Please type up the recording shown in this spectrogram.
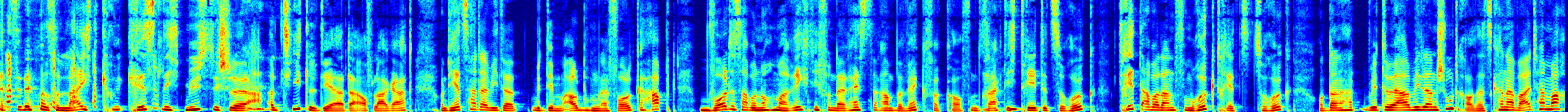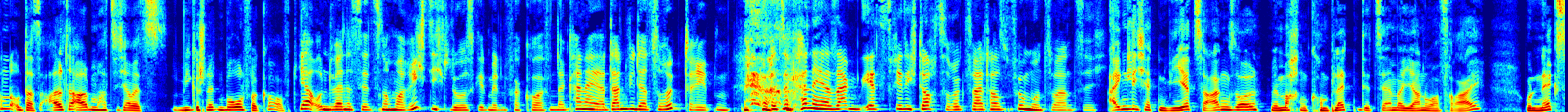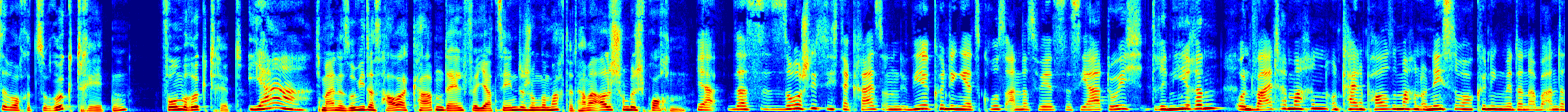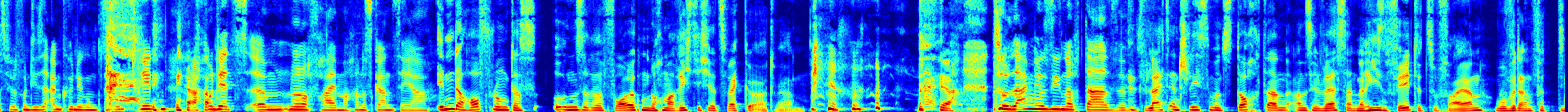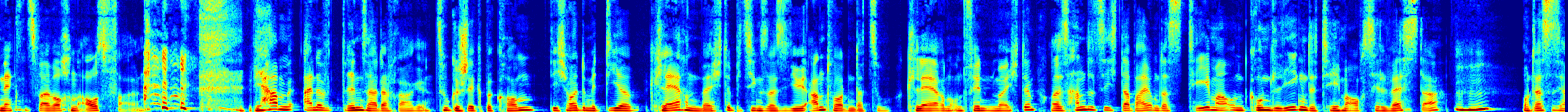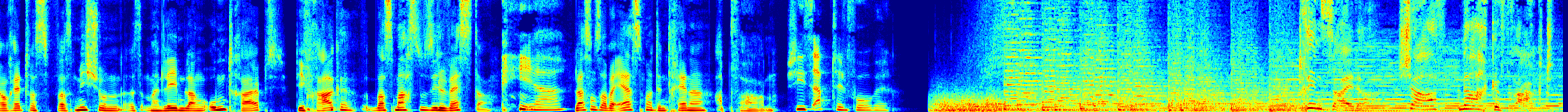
es sind immer so leicht chr- christlich-mystische Titel, die er da auf Lager hat. Und jetzt hat er wieder mit dem Album einen Erfolg gehabt, wollte es aber nochmal richtig von der Resterampe wegverkaufen sagt, ich trete zurück, tritt aber dann vom Rücktritt zurück und dann hat, wird er wieder ein Schuh draus. Jetzt kann er weitermachen und das alte Album hat sich aber jetzt wie geschnitten Brot verkauft. Ja, und wenn es jetzt nochmal richtig losgeht mit den Verkäufen, dann kann er ja dann wieder zurücktreten. Also dann kann er ja sagen, jetzt trete ich doch zurück 2025. Eigentlich hätten wir jetzt sagen sollen, wir machen kompletten Dezember, Januar frei und nächste Woche zurücktreten vom Rücktritt. Ja, Ich meine, so wie das Howard Carbondale für Jahrzehnte schon gemacht hat, haben wir alles schon besprochen. ja, das so schließt sich der Kreis und wir kündigen jetzt groß an, dass wir jetzt das Jahr durchtrainieren und weitermachen und keine Pause machen und nächste Woche kündigen wir dann aber an, dass wir von dieser Ankündigung zurücktreten und jetzt ähm, nur noch frei machen das ganze Jahr. In der Hoffnung, dass unsere Folgen nochmal richtig jetzt weggehört werden. ja, Solange sie noch da sind. vielleicht entschließen wir uns doch dann an Silvester eine Riesenfete zu feiern, wo wir dann für die nächsten zwei Wochen ausfallen. Wir haben eine Drinseiterfrage zugeschickt bekommen, die ich heute mit dir klären möchte, beziehungsweise die Antworten dazu klären und finden möchte. Und es handelt sich dabei um das Thema und grundlegende Thema auch Silvester. Und das ist ja auch etwas, was mich schon also mein Leben lang umtreibt. Die Frage, was machst du Silvester? Ja, Lass uns aber erstmal den Trainer abfahren. schieß ab den Vogel. Trinsider. Scharf nachgefragt.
